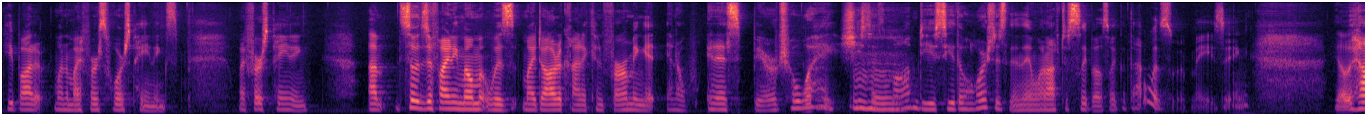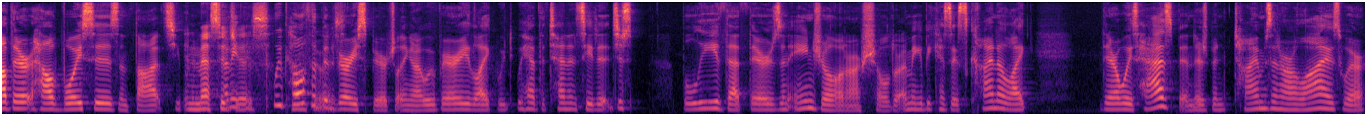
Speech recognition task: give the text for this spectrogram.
He bought it, one of my first horse paintings, my first painting. Um, so the defining moment was my daughter kind of confirming it in a in a spiritual way. She says, "Mom, do you see the horses?" And then they went off to sleep. I was like, "That was amazing." You know how their how voices and thoughts you put And in- I mean, messages we both have been us. very spiritual. You know, we're very like we we have the tendency to just believe that there's an angel on our shoulder. I mean, because it's kind of like there always has been. There's been times in our lives where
